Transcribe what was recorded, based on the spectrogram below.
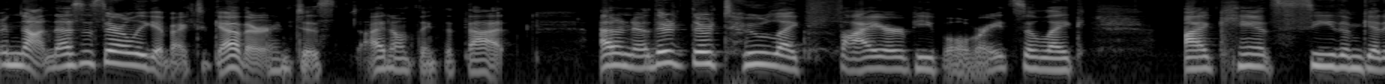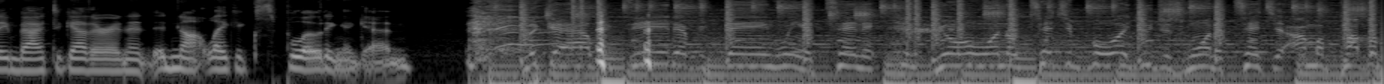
And not necessarily get back together. And just I don't think that that I don't know. They're they're two like fire people, right? So like I can't see them getting back together and it, not like exploding again. Look at how we did everything tenant. You don't want no tension, boy. You just want attention. I'ma pop up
